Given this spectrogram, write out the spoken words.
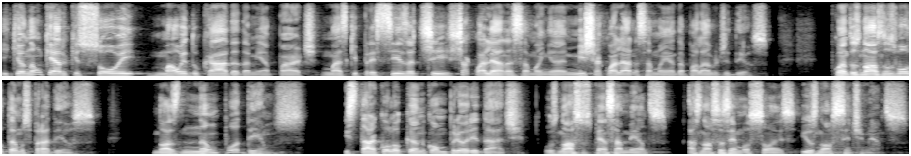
e que eu não quero que soe mal educada da minha parte, mas que precisa te chacoalhar nessa manhã, me chacoalhar nessa manhã da palavra de Deus. Quando nós nos voltamos para Deus, nós não podemos estar colocando como prioridade os nossos pensamentos, as nossas emoções e os nossos sentimentos.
